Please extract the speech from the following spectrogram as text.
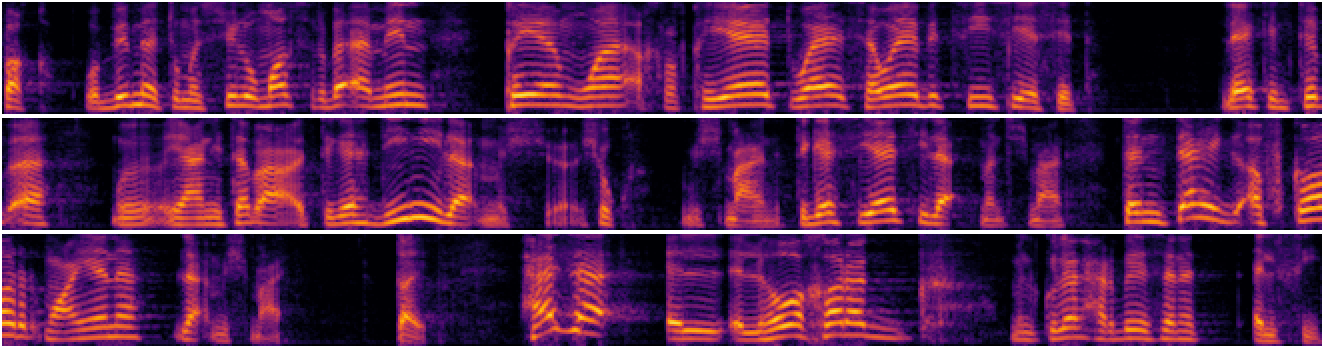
فقط. وبما تمثله مصر بقى من قيم وأخلاقيات وثوابت في سياستها. لكن تبقى يعني تبع اتجاه ديني لا مش شكرا. مش معانا. اتجاه سياسي لا ما انتش معانا. تنتهج أفكار معينة لا مش معانا. طيب هذا ال- اللي هو خرج من الكلية الحربية سنة 2000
